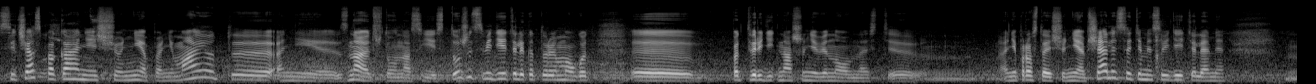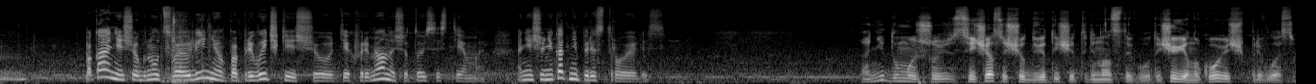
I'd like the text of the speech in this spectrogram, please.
Сейчас пока они еще не понимают, э, они знают, что у нас есть тоже свидетели, которые могут э, подтвердить нашу невиновность. Э, Они просто еще не общались с этими свидетелями. Пока они еще гнут свою линию по привычке еще тех времен, еще той системы. Они еще никак не перестроились. Они думают, что сейчас еще 2013 год, еще Янукович при власти,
